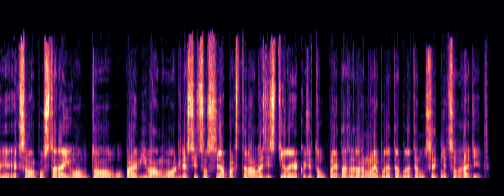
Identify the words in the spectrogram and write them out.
jak se vám postarají o auto, opraví vám ho a kde si co si a pak jste nále zjistili, jako že to úplně tak zadarmo nebudete a budete muset něco hradit.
